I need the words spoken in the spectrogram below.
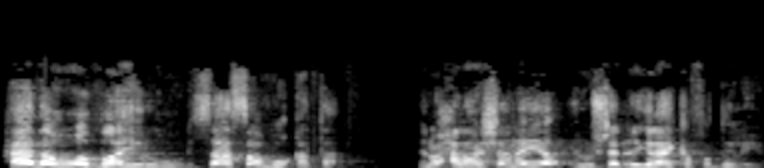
hada huwa ظaahiru bu saasaa muuqata inuu xalaashanayo inuu sharciga ilahay ka fadilayo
